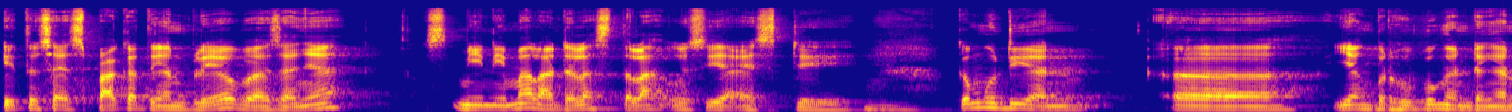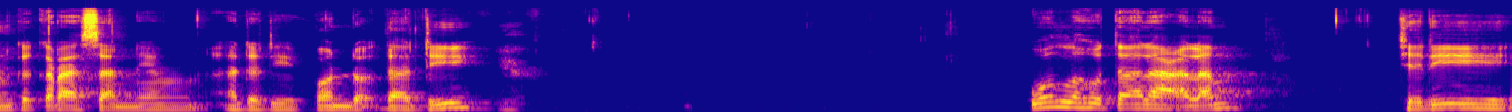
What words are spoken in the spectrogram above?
itu saya sepakat dengan beliau bahasanya minimal adalah setelah usia SD. Kemudian eh, yang berhubungan dengan kekerasan yang ada di pondok tadi, Ya. wallahu taala alam. Jadi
